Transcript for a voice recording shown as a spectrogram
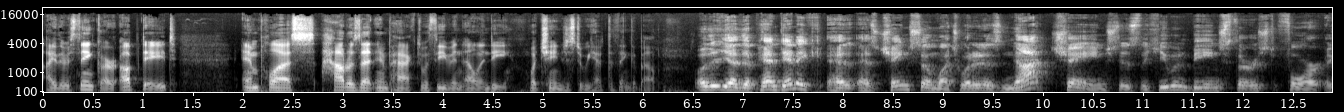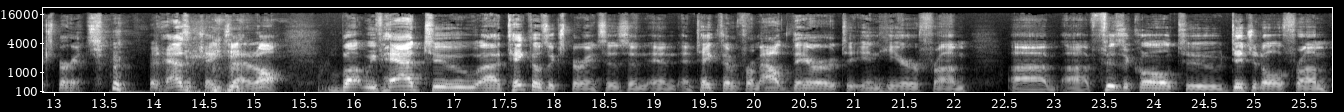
either think or update? And plus, how does that impact with even L and D? What changes do we have to think about? Well, the, yeah, the pandemic has, has changed so much. What it has not changed is the human being's thirst for experience. it hasn't changed that at all. But we've had to uh, take those experiences and, and, and take them from out there to in here, from um, uh, physical to digital, from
